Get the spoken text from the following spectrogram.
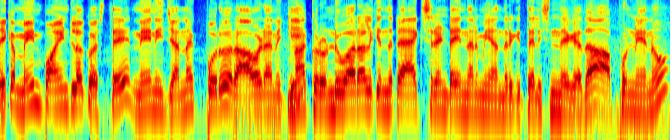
ఇక మెయిన్ పాయింట్లోకి వస్తే నేను ఈ జనక్పూర్ రావడానికి నాకు రెండు వారాల కిందట యాక్సిడెంట్ అయిందని మీ అందరికీ తెలిసిందే కదా. అప్పుడు నేను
